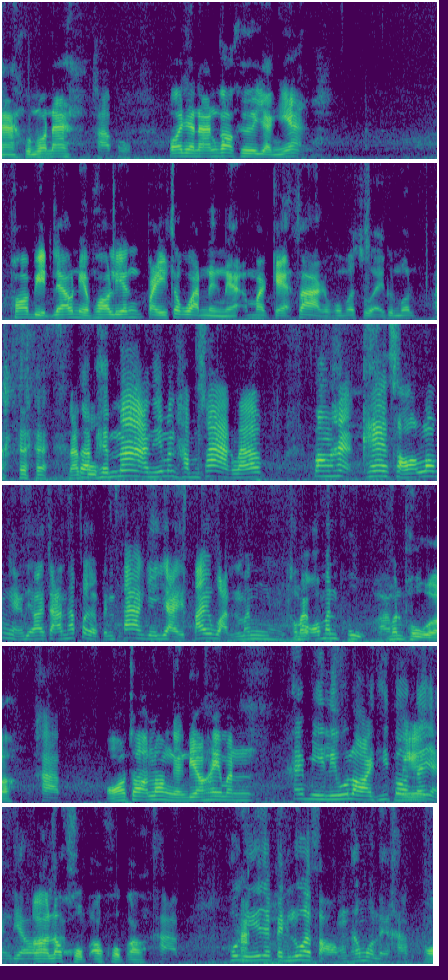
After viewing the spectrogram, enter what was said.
นะ คุณวดนะ ครับผม เพราะฉะนั้นก็คืออย่างเงี้ย พอบิดแล้วเนี่ยพอเลี้ยงไปสักวันหนึ่งเนี่ย มาแกะซากกับผมว่าสวยคุณมด นะแต่ปุ๊บเพมหน้าอันนี้มันทำซากแล้ว ต้องให้แค่ซอล่องอย่างเดียวอาจารย์ถ้าเปิดเป็นซากใหญ่ๆไต้หวันมันเขาบอกว่ามันผุครับมันผุเหรอครับ อ๋อเจาะร่องอย่างเดียวให้มัน ให้มีริ้วรอยที่ต้นมี ได้อย่างเดียวเออเราขบเอาขบเอาครับพวกนี้จะเป็นลวดสองทั้งหมดเลยครับอ๋อ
